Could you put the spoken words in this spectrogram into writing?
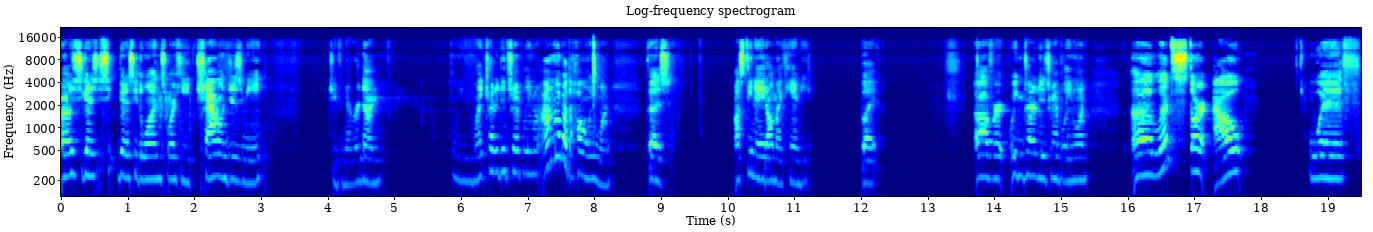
We're obviously gonna see, gonna see the ones where he challenges me, which you've never done. We might try to do the trampoline one. I don't know about the Halloween one, because Austina ate all my candy. But, uh, for, we can try to do the trampoline one. Uh, let's start out with,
